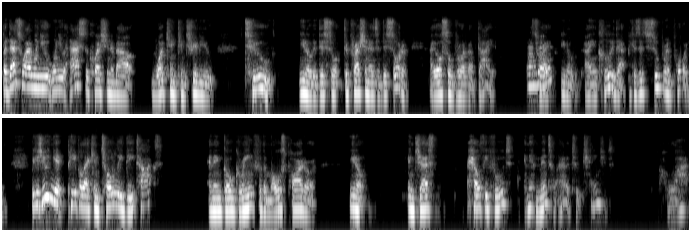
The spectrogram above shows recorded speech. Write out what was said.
But that's why when you when you ask the question about what can contribute to, you know, the dis- depression as a disorder, I also brought up diet. That's right. you know I included that because it's super important. Because you can get people that can totally detox and then go green for the most part, or you know, ingest healthy foods, and their mental attitude changes a lot.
